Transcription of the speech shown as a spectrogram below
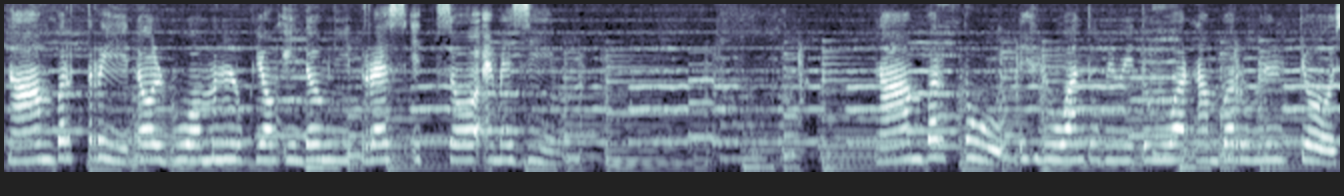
Number 3 The old woman look young in the mini dress. It's so amazing. Number 2 If you want to be with them what number will choose?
